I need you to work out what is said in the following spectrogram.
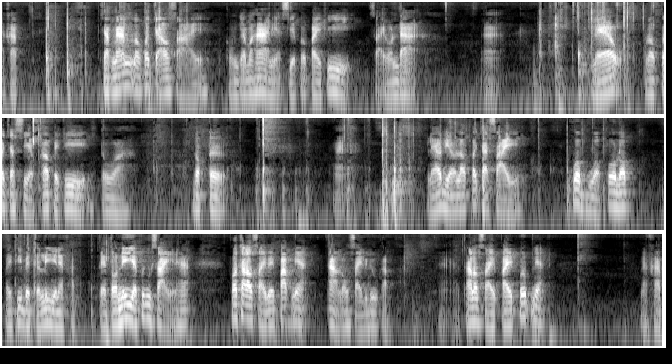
นะครับ จากนั้นเราก็จะเอาสายของ Yamaha เนี่ยเสียบเข้าไปที่สาย Honda อ่าแล้วเราก็จะเสียบเข้าไปที่ตัวด็อกเตอร์อ่าแล้วเดี๋ยวเราก็จะใส่ขั้วบวกขั้วลบไปที่แบตเตอรี่นะครับ แต่ตอนนี้อย่าเพิ่งใส่นะฮะ ราะถ้าเราใส่ไปปั๊บเนี่ยอ่าลองใส่ไปดูครับ ถ้าเราใส่ไปปุ๊บเนี่ยนะครับ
